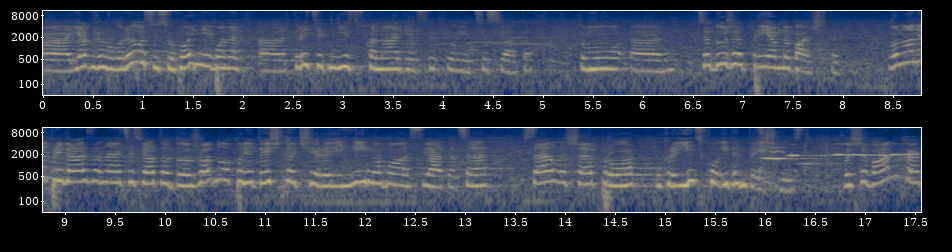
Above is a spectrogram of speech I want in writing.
Е, Як вже говорилося, сьогодні понад е, 30 міст в Канаді святкують це свято. Тому е, це дуже приємно бачити. Воно не прив'язане це свято до жодного політичного чи релігійного свята. Це все лише про українську ідентичність. Вишиванка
